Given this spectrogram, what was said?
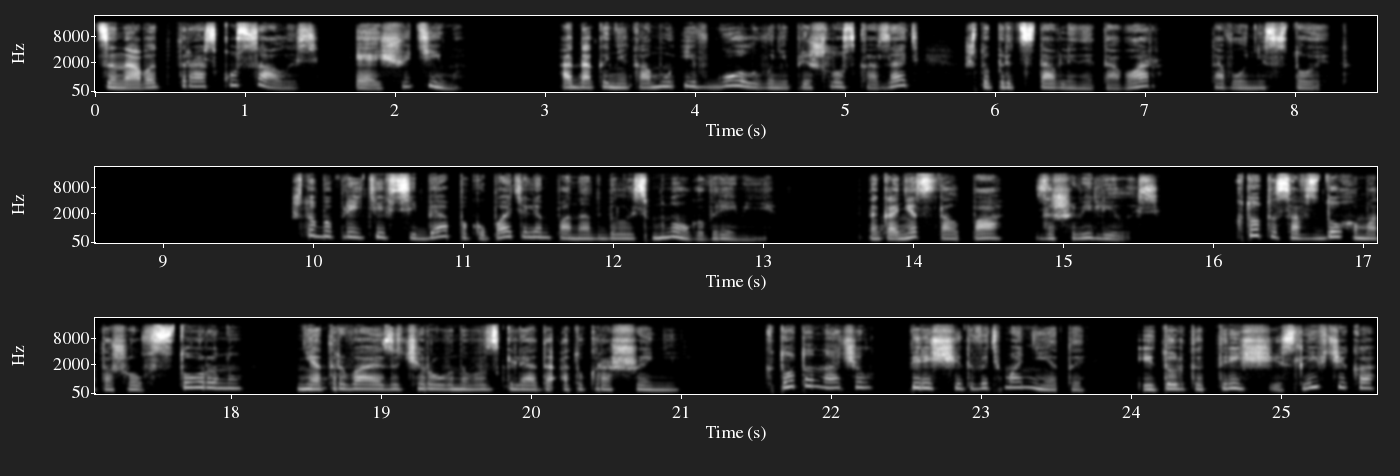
цена в этот раз кусалась, и ощутимо. Однако никому и в голову не пришло сказать, что представленный товар того не стоит. Чтобы прийти в себя, покупателям понадобилось много времени. Наконец толпа зашевелилась. Кто-то со вздохом отошел в сторону, не отрывая зачарованного взгляда от украшений. Кто-то начал пересчитывать монеты, и только три счастливчика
